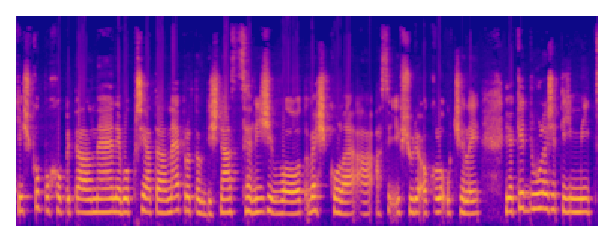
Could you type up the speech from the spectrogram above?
těžko pochopitelné nebo přijatelné, proto když nás celý život ve škole a asi i všude okolo učili, jak je důležitý mít,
